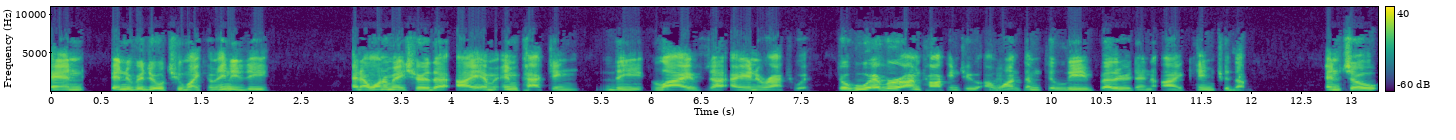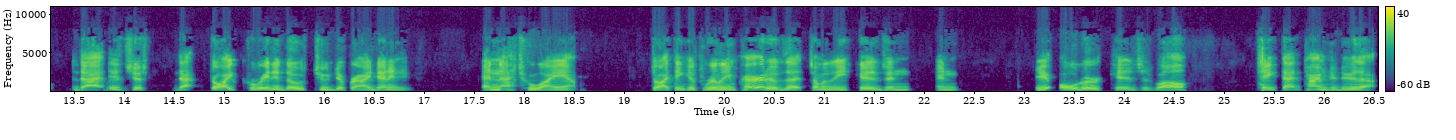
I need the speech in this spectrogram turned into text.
and individual to my community and I want to make sure that I am impacting the lives that I interact with. So whoever I'm talking to, I want them to leave better than I came to them. And so that right. is just that. So I created those two different identities, and that's who I am. So I think it's really imperative that some of these kids and and the older kids as well take that time to do that.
